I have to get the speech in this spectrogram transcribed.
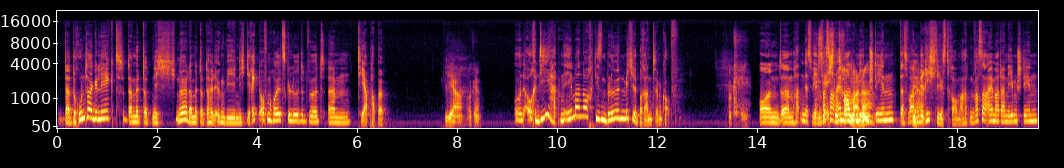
da drunter gelegt, damit das nicht, ne, damit das halt irgendwie nicht direkt auf dem Holz gelötet wird, ähm, Teerpappe. Ja, okay. Und auch die hatten immer noch diesen blöden Michelbrand im Kopf. Okay. Und ähm, hatten deswegen Wassereimer Trauma, daneben ne? stehen. Das war ein ja. richtiges Trauma. Hatten Wassereimer daneben stehen.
